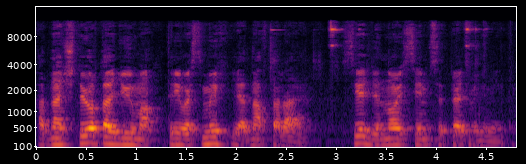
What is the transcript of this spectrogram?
1 четвертая дюйма, 3 восьмых и 1 вторая. Все длиной 75 миллиметров.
